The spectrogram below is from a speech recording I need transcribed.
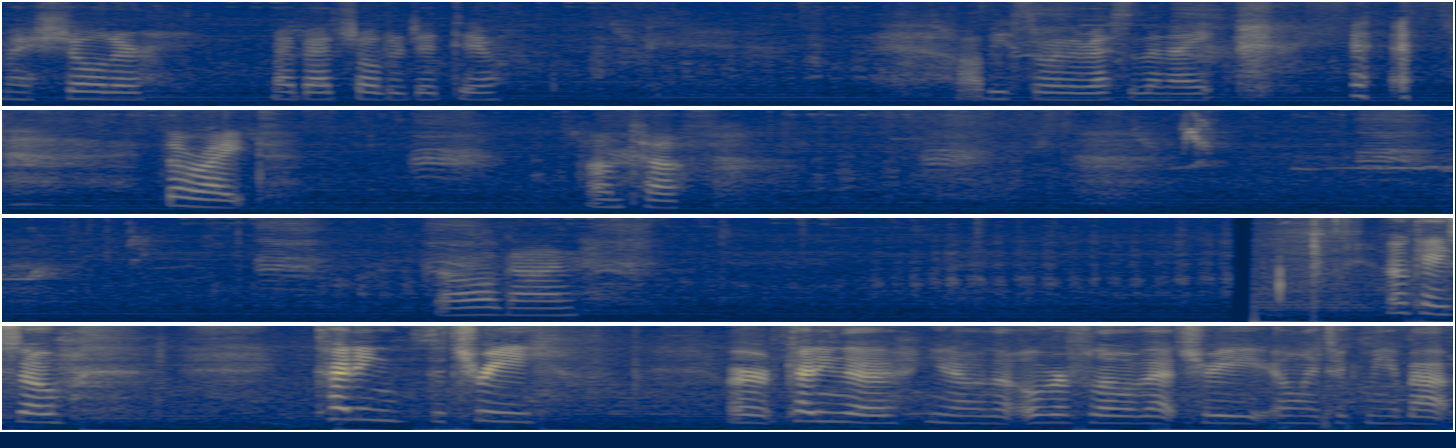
my shoulder, my bad shoulder did too. I'll be sore the rest of the night. it's alright. I'm tough. all gone. Okay, so cutting the tree, or cutting the, you know, the overflow of that tree only took me about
